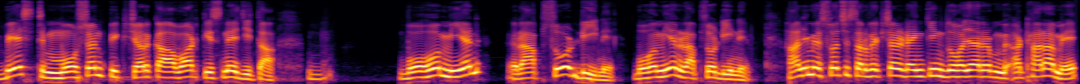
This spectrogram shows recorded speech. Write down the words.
बेस्ट मोशन पिक्चर का अवार्ड किसने जीता? बोहोमियन राप्सोडी ने बोहेमियन राप्सोडी ने हाल ही में स्वच्छ सर्वेक्षण रैंकिंग 2018 में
